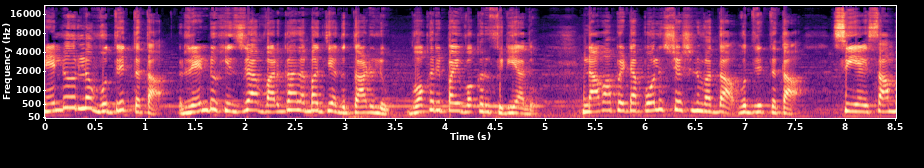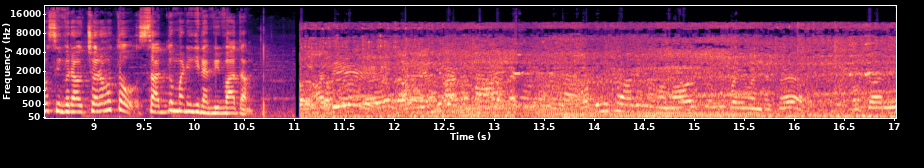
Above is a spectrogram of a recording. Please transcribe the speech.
నెల్లూరులో ఉద్రిక్తత రెండు హిజ్రా వర్గాల మధ్య దాడులు ఒకరిపై ఒకరు ఫిర్యాదు. నవాపేట పోలీస్ స్టేషన్ వద్ద ఉద్రిక్తత సిఐ సాంబశివరావు చొరవతో సద్దుమణిగిన వివాదం. ఒకసారి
